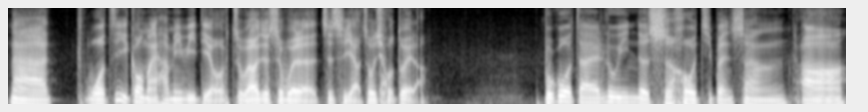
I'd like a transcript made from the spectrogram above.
那我自己购买哈密 Video 主要就是为了支持亚洲球队了。不过在录音的时候，基本上啊，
